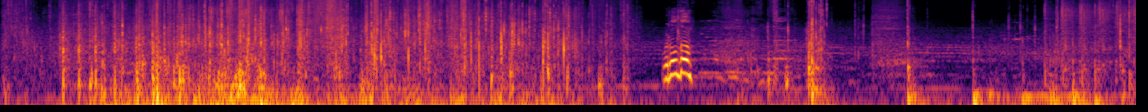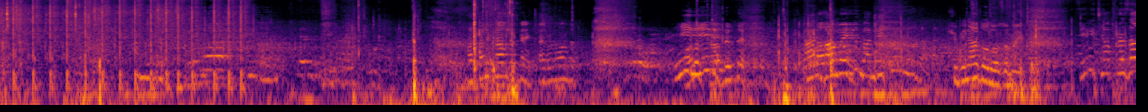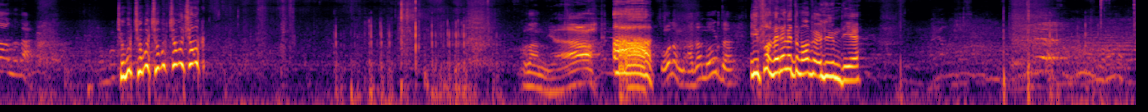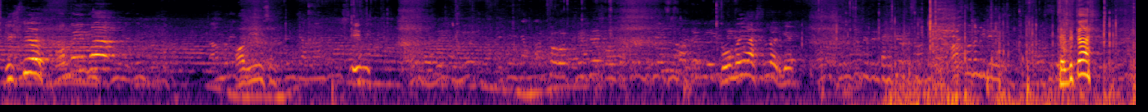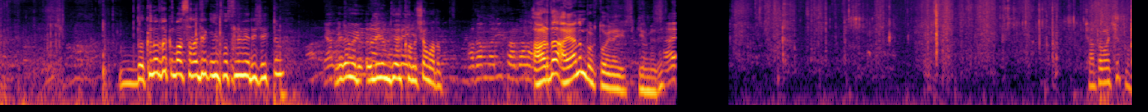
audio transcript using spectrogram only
Vuruldum. Dolu o zaman yukarısı. Seni çapraza aldılar. Çabuk çabuk çabuk çabuk çabuk. Ulan ya. Aa! Oğlum adam orada. Info veremedim abi ölüyüm diye. Düştü. Bombayı var. Abi iyi misin? İyi mi? Bombayı açtılar gel. Tebrikler. Dokunur dokunmaz sana direkt infosunu verecektim. Veremedim ölüyüm diye konuşamadım. Adamlar yukarıdan Arda ayağını mı burktu oyuna girmedi? Çantam açık mı?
